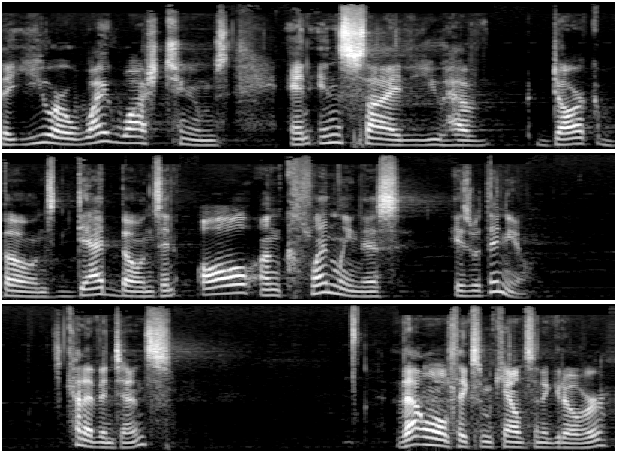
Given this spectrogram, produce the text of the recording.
that you are whitewashed tombs, and inside you have dark bones, dead bones, and all uncleanliness is within you. It's kind of intense. That one will take some counseling to get over.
